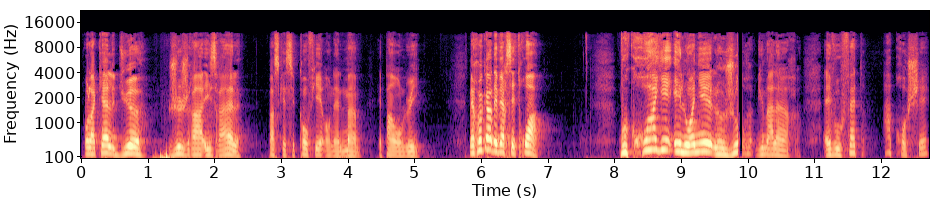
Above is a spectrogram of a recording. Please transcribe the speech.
pour laquelle Dieu jugera Israël, parce qu'elle s'est confiée en elle-même et pas en lui. Mais regardez verset 3. Vous croyez éloigner le jour du malheur et vous faites approcher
